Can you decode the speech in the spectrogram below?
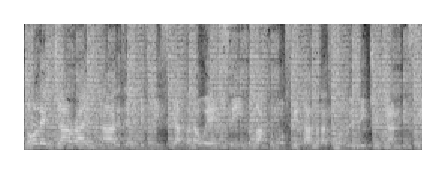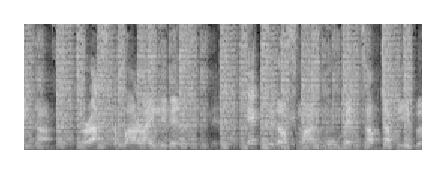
Now let Jah rise and all his enemies be scattered away. Seeing the back of most get after that's only way victory can be sweeter. Rastafari living. Exodus man, movement of Jah people.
